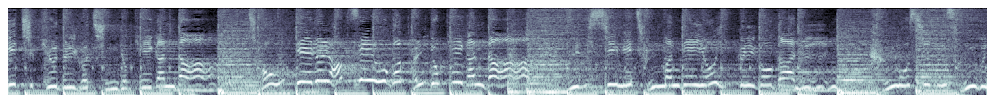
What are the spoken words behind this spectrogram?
무기 지켜들고 진격해 간다. 정대를 앞세우고 돌격해 간다. 일심이 천만대요 이끌고 가는 그 모습은 선군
